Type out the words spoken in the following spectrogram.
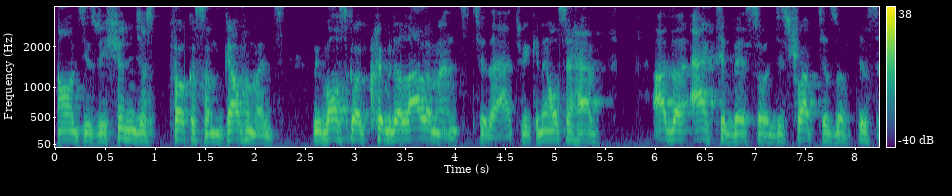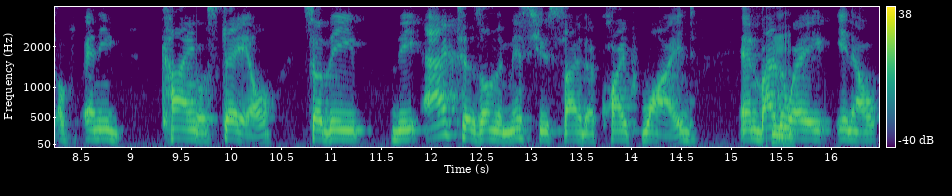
technologies, we shouldn't just focus on governments. We've also got criminal elements to that. We can also have other activists or disruptors of this of any kind or scale. So the the actors on the misuse side are quite wide. And by mm. the hmm. way, you know,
